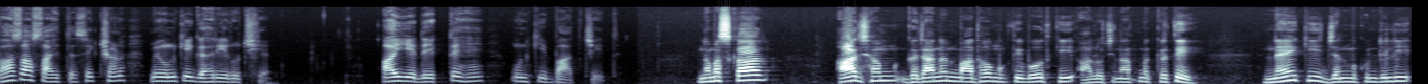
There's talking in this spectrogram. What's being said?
भाषा साहित्य शिक्षण में उनकी गहरी रुचि है। आइए देखते हैं उनकी बातचीत। नमस्कार, आज हम गजानन माधव मुक्तिबोध की आलोचनात्मक कृति, नए की जन्म कुंडली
